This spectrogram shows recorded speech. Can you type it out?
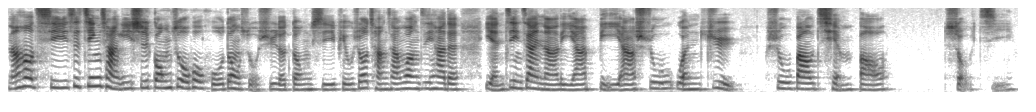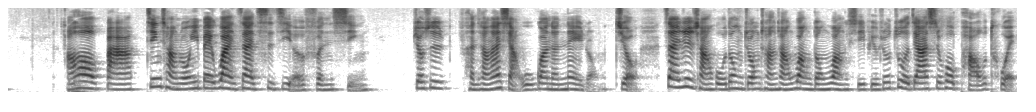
然后七是经常遗失工作或活动所需的东西，比如说常常忘记他的眼镜在哪里呀、笔呀、书、文具、书包、钱包、手机。然后八，经常容易被外在刺激而分心，就是很常在想无关的内容。九，在日常活动中常常忘东忘西，比如说做家事或跑腿，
